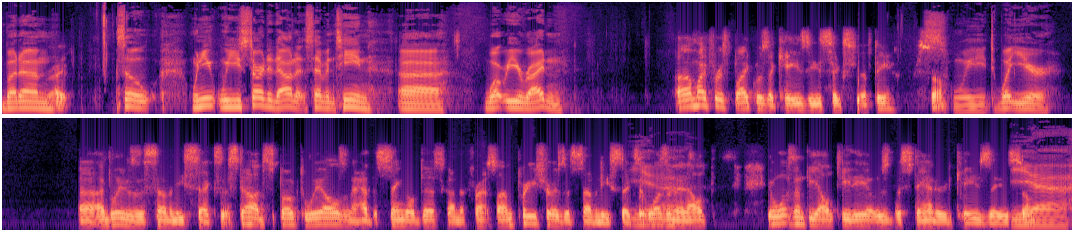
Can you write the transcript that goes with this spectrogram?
but um, right. So when you when you started out at seventeen, uh, what were you riding? Uh, my first bike was a KZ 650. So. Sweet. What year? Uh, I believe it was a 76. It still had spoked wheels and it had the single disc on the front. So I'm pretty sure it was a 76. Yeah. It wasn't an L it wasn't the LTD; it was the standard KZ. So. Yeah,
